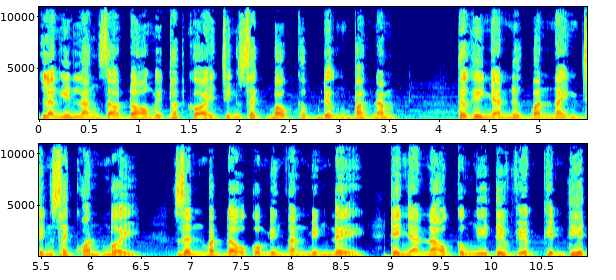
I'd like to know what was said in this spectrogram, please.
Lặng yên láng rào đó mới thoát khỏi chính sách bao cấp đường 3 năm. Từ khi nhà nước ban hành chính sách khoán 10, dân bắt đầu có miếng ăn miếng để, thì nhà nào cũng nghĩ tới việc kiến thiết,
